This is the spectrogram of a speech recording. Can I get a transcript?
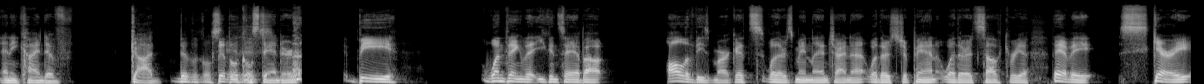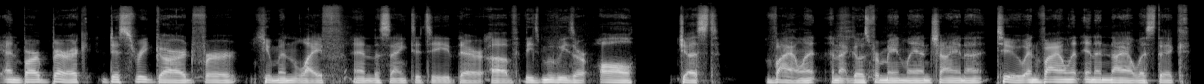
any kind of God Biblical biblical standards. standard. B, one thing that you can say about all of these markets, whether it's mainland China, whether it's Japan, whether it's South Korea, they have a scary and barbaric disregard for human life and the sanctity thereof. These movies are all just violent, and that goes for mainland China too, and violent in a nihilistic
